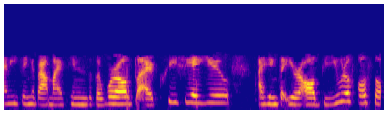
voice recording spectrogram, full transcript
anything about my opinions of the world, but I appreciate you. I think that you're all beautiful souls.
